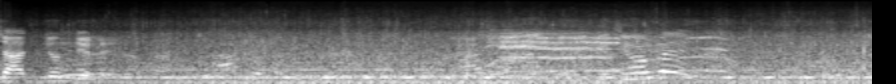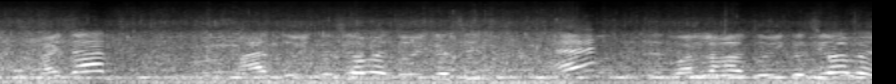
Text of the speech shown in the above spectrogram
চারজন জেলে। হবে? ভাইজান আর দুই কেজি হবে? দুই কেজি? হ্যাঁ? বললাম আর দুই কেজি হবে?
